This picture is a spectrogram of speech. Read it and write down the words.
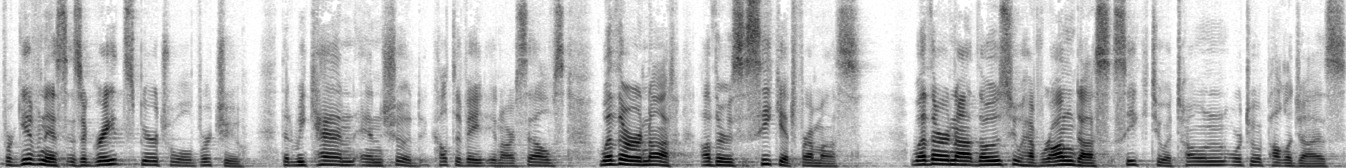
Forgiveness is a great spiritual virtue that we can and should cultivate in ourselves, whether or not others seek it from us, whether or not those who have wronged us seek to atone or to apologize.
